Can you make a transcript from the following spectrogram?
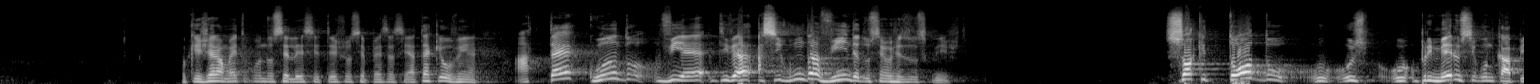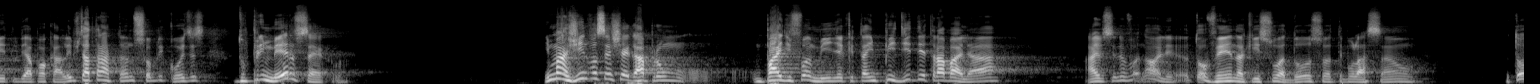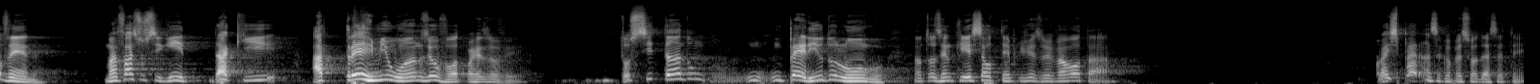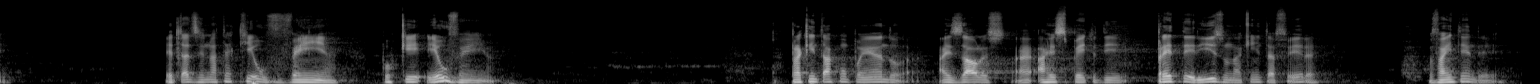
Porque geralmente quando você lê esse texto, você pensa assim, até que eu venha, até quando vier, tiver a segunda vinda do Senhor Jesus Cristo. Só que todo o, o, primeiro e o segundo capítulo de Apocalipse está tratando sobre coisas do primeiro século. Imagine você chegar para um, um pai de família que está impedido de trabalhar, aí você não não, olha, eu estou vendo aqui sua dor, sua tribulação, eu estou vendo. Mas faça o seguinte: daqui a 3 mil anos eu volto para resolver. Estou citando um, um, um, período longo. Não estou dizendo que esse é o tempo que Jesus vai voltar. Qual a esperança que uma pessoa dessa tem? Ele está dizendo até que eu venha, porque eu venho. Para quem está acompanhando as aulas a, a respeito de preterismo na quinta-feira, vai entender.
